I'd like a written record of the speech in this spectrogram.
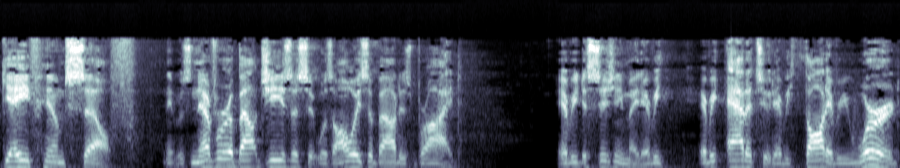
gave himself. It was never about Jesus, it was always about his bride. Every decision he made, every, every attitude, every thought, every word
